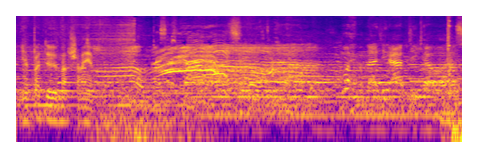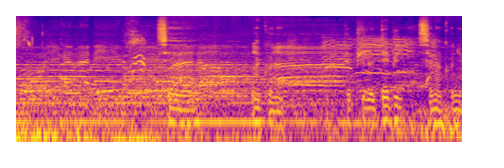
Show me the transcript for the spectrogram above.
il n'y a pas de marche arrière. C'est l'inconnu. Depuis le début, c'est l'inconnu.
